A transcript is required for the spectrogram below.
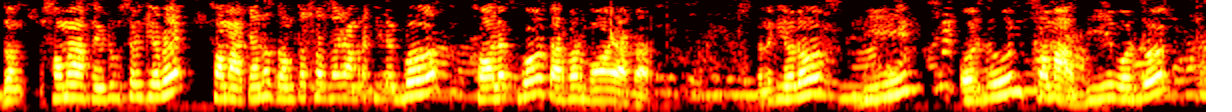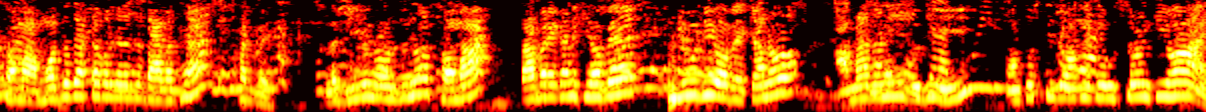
দম- সমা আছে। এটা উচ্চারণ কি হবে? সমা। কেন? দন্ত সব জায়গায় আমরা কি লিখব? স লিখব, তারপর ময় আকার। তাহলে কি হলো? ভীম, অর্জুন, সমা। ভীম, অর্জুন, সমা। মধ্যতে একটা করে যে দাগ আছে হ্যাঁ? থাকবে। তাহলে ভীম, অর্জুন সমা। তারপর এখানে কি হবে? ইউদি হবে। কেন? আমরা জানি যদি অন্তস্থি জ থেকে, উচ্চারণ কি হয়?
